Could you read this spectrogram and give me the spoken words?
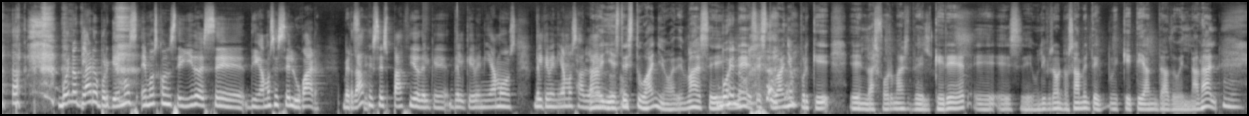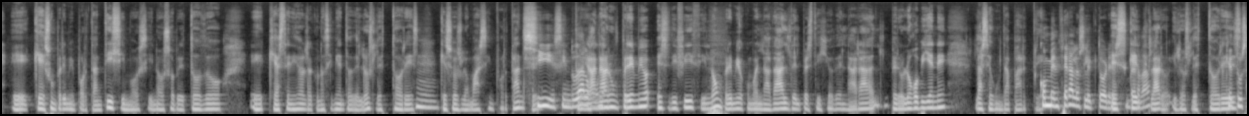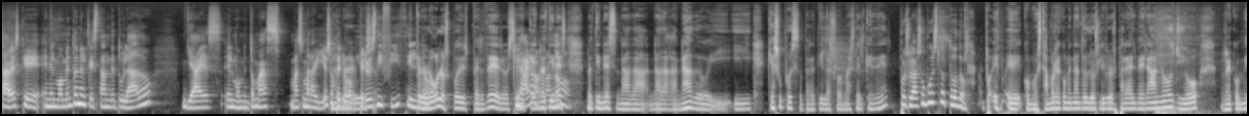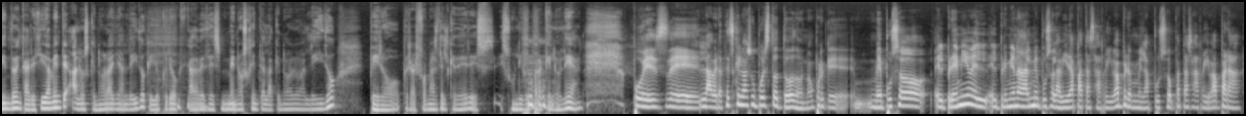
bueno, claro, porque hemos, hemos conseguido ese, digamos, ese lugar ¿verdad? Ese espacio del que, del que, veníamos, del que veníamos hablando. y este es tu año, además, ¿eh? bueno. es tu año porque en las formas del querer eh, es eh, un libro no solamente que te han dado el Nadal, mm. que es un premio importantísimo, sino sobre todo que has tenido el reconocimiento de los lectores, mm. que eso es lo más importante. Sí, sin duda. Ganar un premio es difícil, ¿no? Un premio como el Nadal, del prestigio del Nadal, pero luego viene la segunda parte. Convencer a los lectores es que, claro, y los lectores... Que tú sabes que en el momento en el que están de tu lado ya es el momento más, más maravilloso, pero, pero es difícil. Pero luego los puedes perder, o sea que no, tienes, no. tienes nada, nada ganado. Y, qué ha supuesto para ti las formas del querer? Pues lo ha supuesto todo. Eh, eh, como estamos recomendando los libros para el verano, yo recomiendo encarecidamente a los que no lo hayan leído, que yo creo que cada vez es menos gente a la que no lo han leído, pero, pero Las formas del querer es, un libro para que lo lean. pues eh, la verdad es que lo ha supuesto todo, ¿no? Porque me puso el premio, el, premio Nadal me puso la vida patas arriba, pero me la puso patas arriba para,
